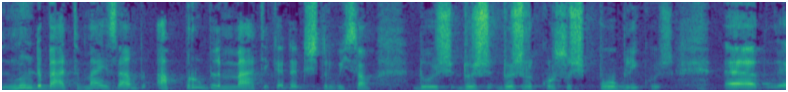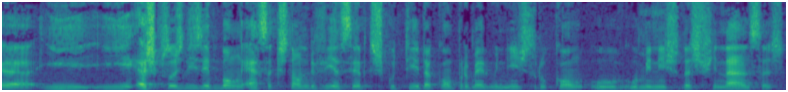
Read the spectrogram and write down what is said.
num debate mais amplo, à problemática da distribuição dos, dos, dos recursos públicos. Uh, uh, e, e, as pessoas dizem, bom, essa questão devia ser discutida com o Primeiro-Ministro, com o, o, Ministro das Finanças,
